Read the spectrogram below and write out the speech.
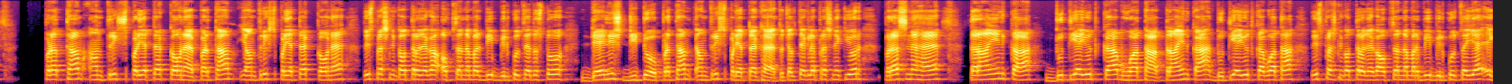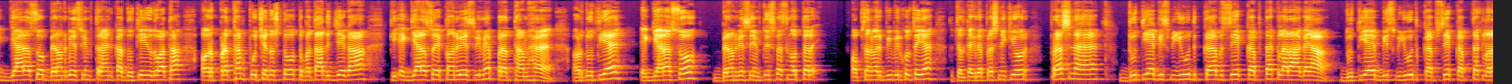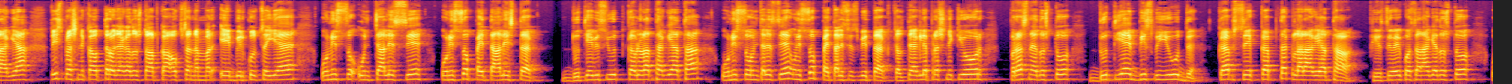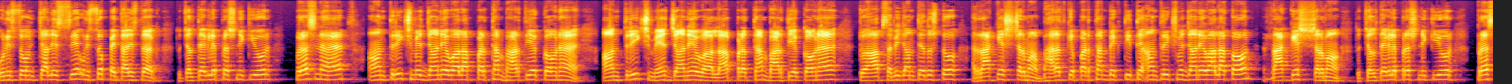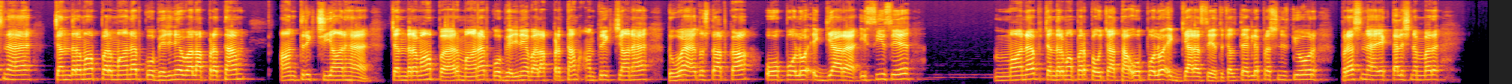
प्रथम अंतरिक्ष पर्यटक कौन है? प्रथम अंतरिक्ष पर्यटक कौन है? तो इस प्रश्न का उत्तर हो जाएगा ऑप्शन नंबर डी, बिल्कुल सही दोस्तों, डेनिश डिटो, प्रथम अंतरिक्ष पर्यटक है। तो चलते अगले प्रश्न की ओर। प्रश्न है तराइन का द्वितीय युद्ध कब हुआ था? तराइन का द्वितीय युद्ध कब हुआ था? तो इस प्रश्न का उत्तर हो जाएगा ऑप्शन नंबर बी, बिल्कुल सही है। ग्यारह सौ बिरानवे ईस्वी में तराइन का द्वितीय युद्ध हुआ था। और प्रथम पूछे दोस्तों तो बता दीजिएगा कि ग्यारह सौ इक्यानवे ईस्वी में प्रथम है और द्वितीय ग्यारह सौ बिरानवे ईस्वी में। तो इस प्रश्न का उत्तर ऑप्शन नंबर बी बिल्कुल सही है। तो चलते अगले प्रश्न की ओर। प्रश्न है, द्वितीय विश्व युद्ध कब से कब तक लड़ा गया? द्वितीय विश्व युद्ध कब से कब तक लड़ा गया? तो इस प्रश्न का उत्तर हो जाएगा दोस्तों आपका ऑप्शन नंबर ए बिल्कुल सही है। उन्नीस से उन्नीस तक। द्वितीय विश्व युद्ध कब लड़ा था गया था? उन्नीस से उन्नीस ईस्वी तक। चलते अगले प्रश्न की ओर। प्रश्न है दोस्तों, द्वितीय विश्व युद्ध कब से कब तक लड़ा गया था? फिर से वही क्वेश्चन आ गया दोस्तों। उन्नीस से उन्नीस तक। तो चलते अगले प्रश्न की ओर। प्रश्न है, अंतरिक्ष में जाने वाला प्रथम भारतीय कौन है? अंतरिक्ष में जाने वाला प्रथम भारतीय कौन है? तो आप सभी जानते हैं दोस्तों, राकेश शर्मा। भारत के प्रथम व्यक्ति थे अंतरिक्ष में जाने वाला कौन? राकेश शर्मा। तो चलते अगले प्रश्न की ओर। प्रश्न है, चंद्रमा पर मानव को भेजने वाला प्रथम अंतरिक्ष यान है। चंद्रमा पर मानव को भेजने वाला प्रथम अंतरिक्ष यान है। तो वह है दोस्तों आपका ओपोलो ग्यारह। इसी से मानव चंद्रमा पर पहुँचा था ओपोलो ग्यारह से। तो चलते अगले प्रश्न की ओर। प्रश्न है इकतालीस नंबर।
